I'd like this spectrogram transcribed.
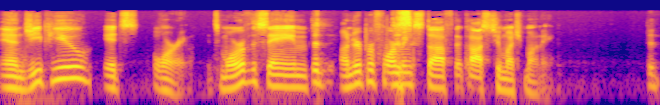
And GPU, it's boring. It's more of the same Did- underperforming does- stuff that costs too much money. But,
